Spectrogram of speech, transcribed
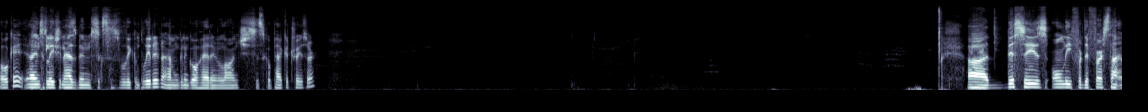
Okay, uh, installation has been successfully completed. I'm going to go ahead and launch Cisco Packet Tracer. Uh, this is only for the first time.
